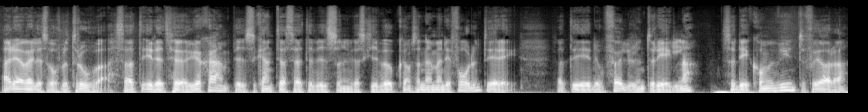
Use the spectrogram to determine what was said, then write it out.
Ja, det är väldigt svårt att tro. Va? Så att är det ett högre skärmpris så kan inte jag säga till revisorn när vi skriva upp och säga nej men det får du inte Erik. För att det, då följer du inte reglerna. Så det kommer vi inte få göra.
